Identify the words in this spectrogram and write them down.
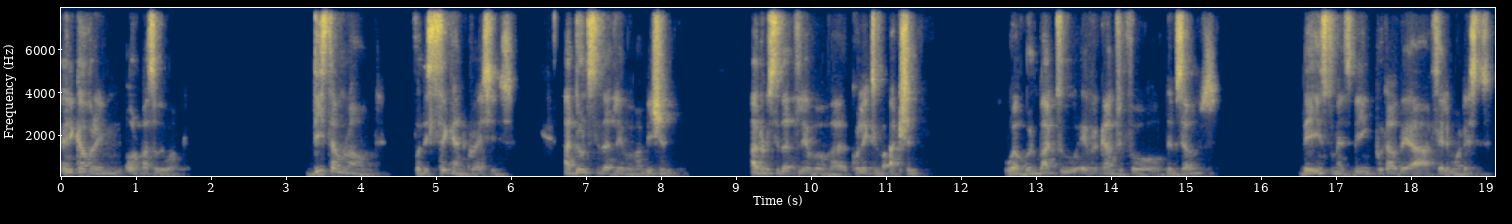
and covering all parts of the world. This time around, for the second crisis, I don't see that level of ambition. I don't see that level of uh, collective action. We have gone back to every country for themselves. The instruments being put out there are fairly modest.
